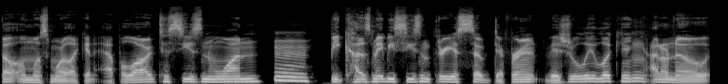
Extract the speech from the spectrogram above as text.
felt almost more like an epilogue to season one Mm, because maybe season three is so different visually looking. I don't know.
